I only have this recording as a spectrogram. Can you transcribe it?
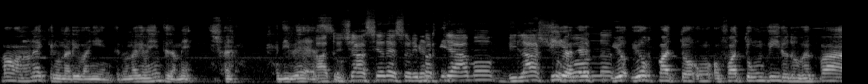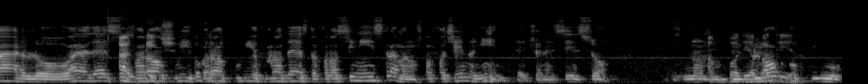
No, non è che non arriva niente, non arriva niente da me, cioè diverso. Ah, tu dici, ah sì, adesso ripartiamo, vi lascio sì, con... Io, io ho, fatto, ho, fatto, un video dove parlo, eh, adesso ah, farò qui, okay. farò qui, farò a destra, farò a sinistra, ma non sto facendo niente, cioè nel senso non, un po' di apatia. Più,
